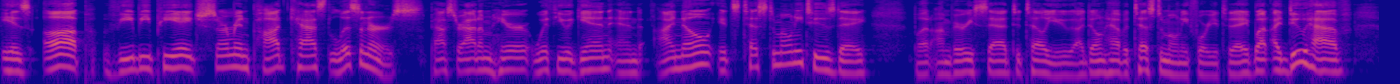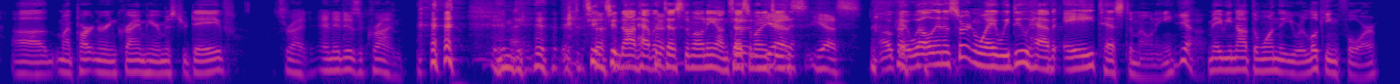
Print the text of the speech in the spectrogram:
is up, VBPH Sermon Podcast listeners? Pastor Adam here with you again, and I know it's Testimony Tuesday, but I'm very sad to tell you I don't have a testimony for you today, but I do have uh, my partner in crime here, Mr. Dave. That's right, and it is a crime to, to not have a testimony on Testimony yes, Tuesday. Yes, Okay, well, in a certain way, we do have a testimony. Yeah. Maybe not the one that you were looking for,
